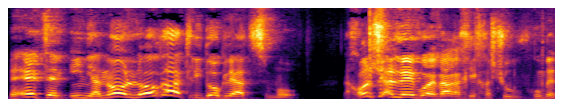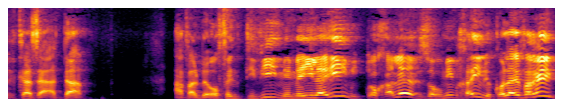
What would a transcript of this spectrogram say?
בעצם עניינו לא רק לדאוג לעצמו. נכון שהלב הוא האיבר הכי חשוב, הוא מרכז האדם, אבל באופן טבעי ממילאים מתוך הלב זורמים חיים לכל האיברים.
